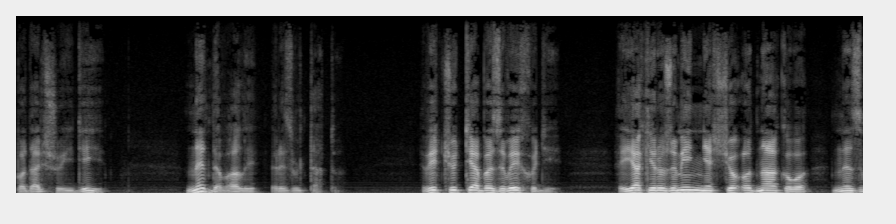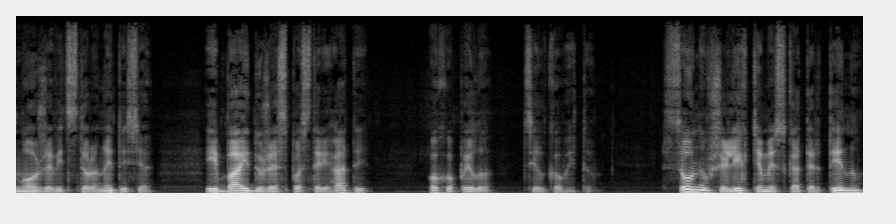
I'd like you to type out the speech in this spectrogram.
подальшої дії не давали результату. Відчуття безвиході, як і розуміння, що однаково не зможе відсторонитися і байдуже спостерігати, охопило цілковито. Сунувши ліктями скатертину,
